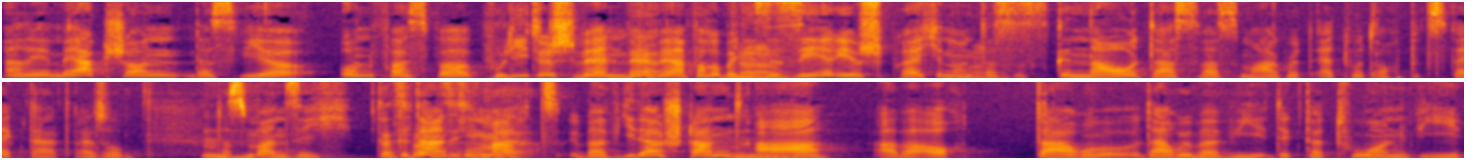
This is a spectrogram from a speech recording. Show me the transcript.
Also ihr merkt schon, dass wir unfassbar politisch werden, wenn ja. wir einfach über ja. diese Serie sprechen und ja. das ist genau das, was Margaret Atwood auch bezweckt hat. Also, dass mhm. man sich dass Gedanken man sich macht über Widerstand, mhm. A, aber auch darüber, wie Diktaturen, wie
